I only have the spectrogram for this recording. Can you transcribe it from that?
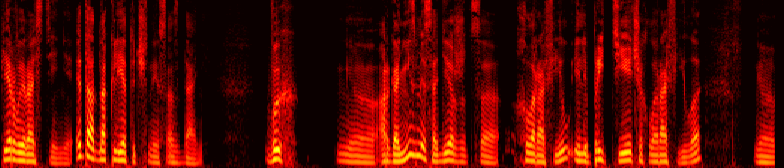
первые растения. Это одноклеточные создания. В их э, организме содержится хлорофилл или предтеча хлорофила, э,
